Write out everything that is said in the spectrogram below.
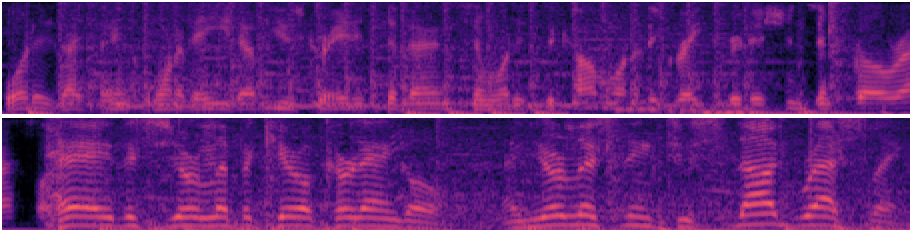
what is, I think, one of AEW's greatest events and what has become one of the great traditions in pro wrestling. Hey, this is your Olympic hero, Kurt Angle, and you're listening to Snug Wrestling.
